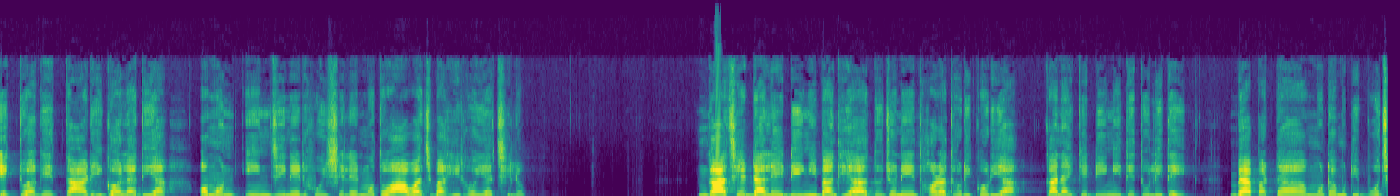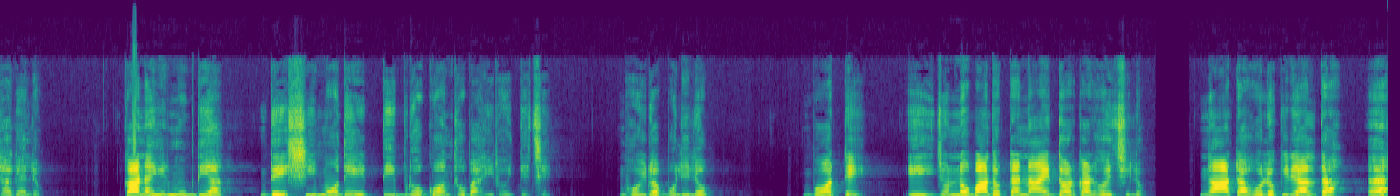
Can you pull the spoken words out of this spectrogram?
একটু আগে তারই গলা দিয়া অমন ইঞ্জিনের হুইসেলের মতো আওয়াজ বাহির হইয়াছিল। গাছের ডালে ডিঙি বাঁধিয়া দুজনে ধরাধরি করিয়া কানাইকে ডিঙিতে তুলিতেই ব্যাপারটা মোটামুটি বোঝা গেল। কানাইয়ের মুখ দিয়া দেশি মদের তীব্র গন্ধ বাহির হইতেছে। ভৈরব বলিল, বটে, এই জন্য বাঁদরটা নায়ের দরকার হয়েছিল। নাটা হলো কি রে আলতা হ্যাঁ?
